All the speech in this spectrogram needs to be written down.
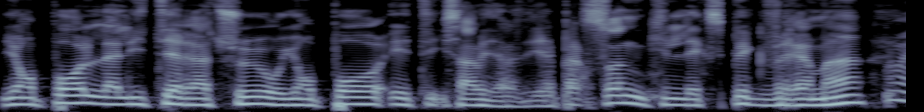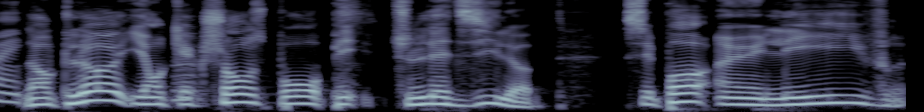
ils ont pas la littérature, ils n'ont pas été. Il n'y a personne qui l'explique vraiment. Oui. Donc là, ils ont quelque chose pour. Puis tu l'as dit, là. C'est pas un livre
